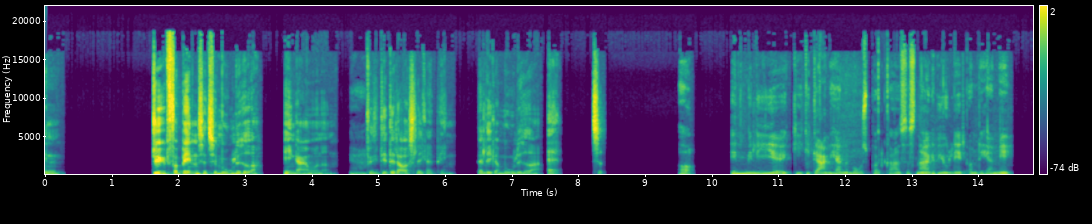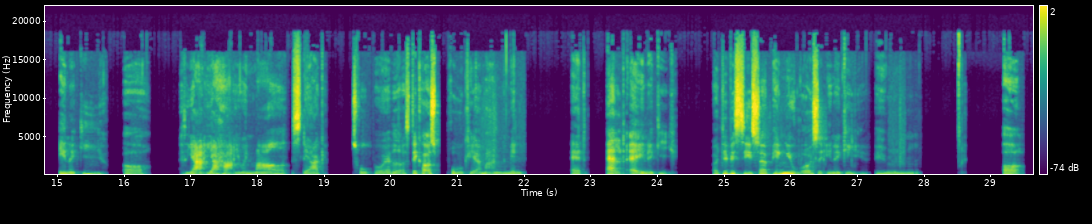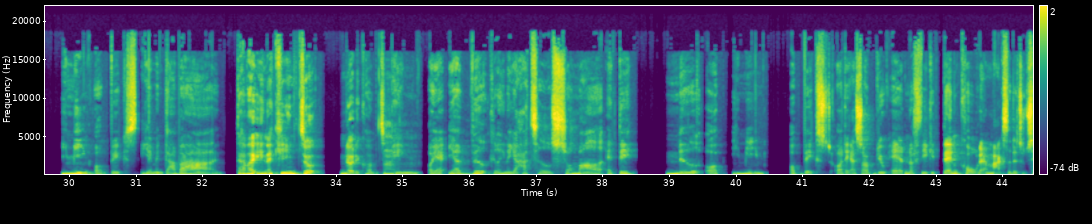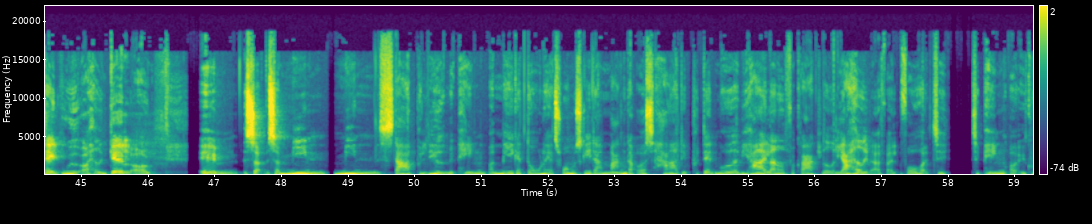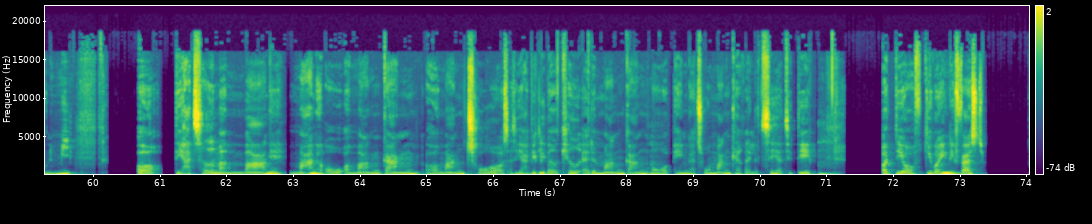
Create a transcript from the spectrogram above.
en dyb forbindelse til muligheder en gang om måneden. Ja. Fordi det er det, der også ligger i penge. Der ligger muligheder altid. Og inden vi lige øh, gik i gang her med vores podcast, så snakkede vi jo lidt om det her med energi. Og altså jeg, jeg har jo en meget stærk tro på, jeg ved også, det kan også provokere mange, men at alt er energi. Og det vil sige, så er penge jo også energi. Øhm, og i min opvækst, jamen der var, der var energien tung når det kom til mm. penge. Og jeg, jeg ved, Karina, jeg har taget så meget af det med op i min opvækst. Og da jeg så blev 18 og fik et dankort, der maxede det totalt ud og havde en gæld. Og, øhm, så så min, min start på livet med penge var mega dårlig. Jeg tror måske, der er mange, der også har det på den måde, at vi har et eller andet forkvarklet, eller jeg havde i hvert fald forhold til, til penge og økonomi. Og det har taget mig mange, mange år og mange gange, og mange tårer også. Altså, jeg har virkelig været ked af det mange gange mm. over penge. Jeg tror, mange kan relatere til det. Mm. Og det var, det var egentlig først,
